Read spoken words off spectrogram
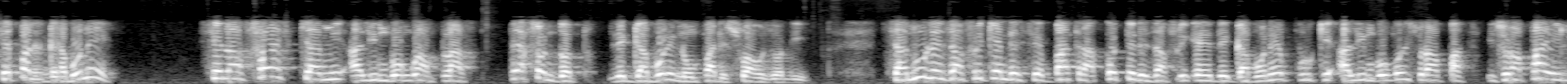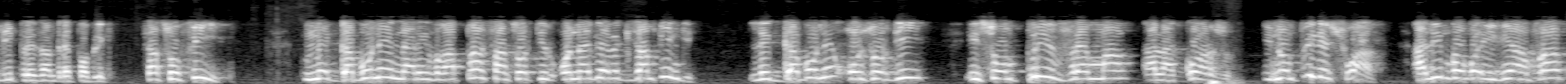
c'est pas le Gabonais. C'est la France qui a mis Ali Bongo en place. Personne d'autre. Les Gabonais n'ont pas de choix aujourd'hui. C'est à nous, les Africains, de se battre à côté des, des Gabonais pour que Ali Bongo ne sera pas, il sera pas élu président de la République. Ça suffit. Mais Gabonais n'arrivera pas à s'en sortir. On a vu avec Jamping. Les Gabonais, aujourd'hui, ils sont pris vraiment à la gorge. Ils n'ont plus de choix. Ali Bongo, il vient en France.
